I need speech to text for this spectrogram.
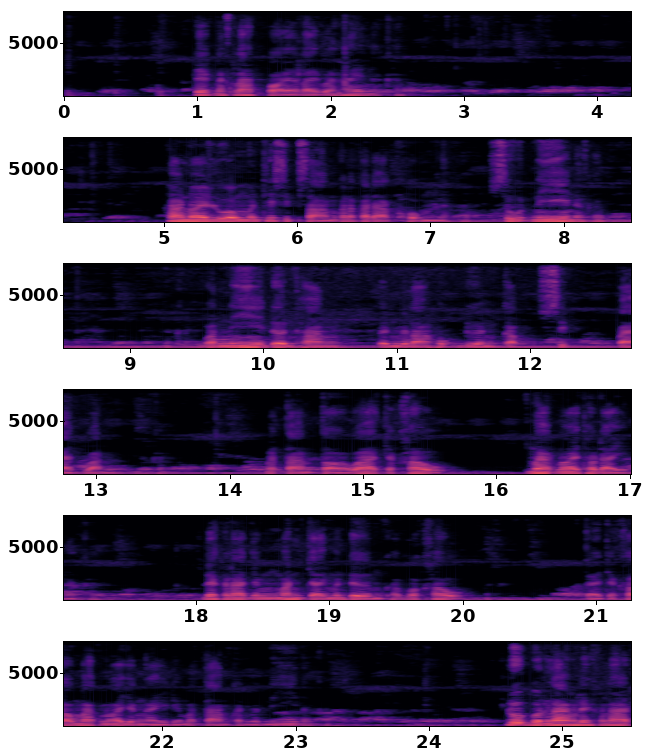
2567 เลขนักลาดปล่อยอะไรไว้ให้นะครับฮานอยรวมวันที่ 13 กรกฎาคมนะครับ สูตรนี้นะครับ วันนี้เดินทางเป็นเวลา 6 เดือนกับ 18 วันนะครับ มาตามต่อว่าจะเข้ามากน้อยเท่าใดนะครับ เลขราชยังมั่นใจเหมือนเดิมครับว่าเข้า แต่จะเข้ามากน้อยยังไง เดี๋ยวมาตามกันวันนี้นะครับ รูปบนล่างเลขราช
